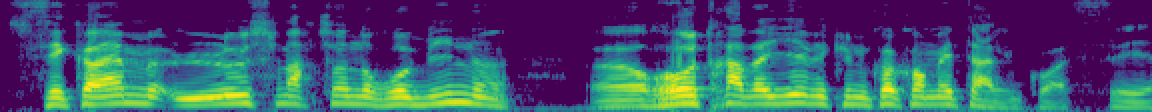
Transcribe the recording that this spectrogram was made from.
c'est quand même le smartphone Robin retravaillé avec une coque en métal, quoi. C'est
